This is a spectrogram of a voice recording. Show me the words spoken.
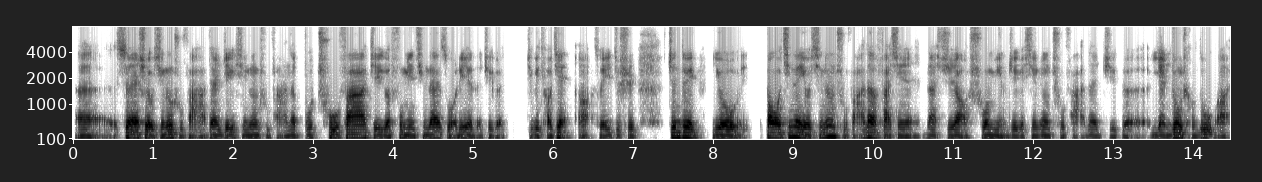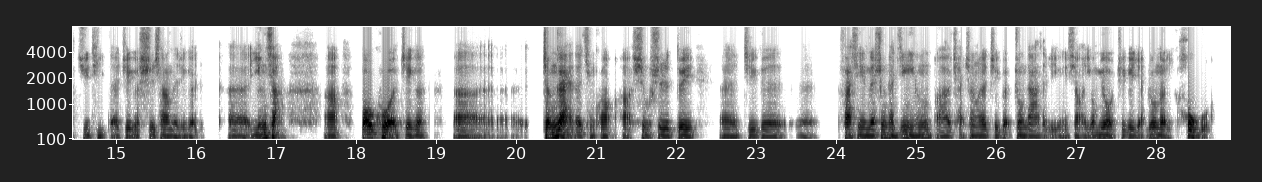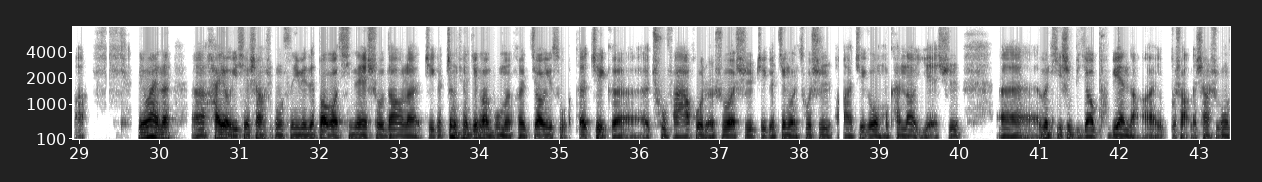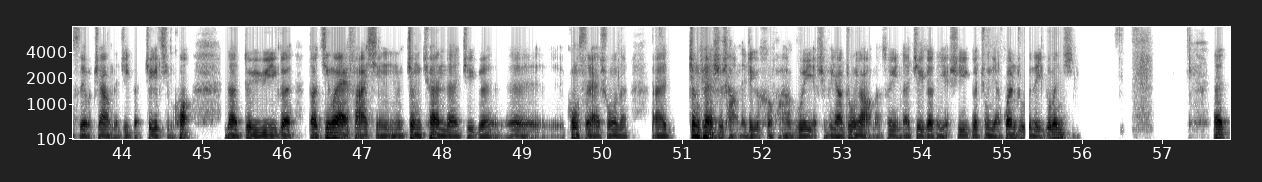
呃，虽然是有行政处罚，但是这个行政处罚呢不触发这个负面清单所列的这个。这个条件啊，所以就是针对有报告期内有行政处罚的发行人，那是要说明这个行政处罚的这个严重程度啊，具体的这个事项的这个呃影响啊，包括这个呃整改的情况啊，是不是对呃这个呃发行人的生产经营啊产生了这个重大的影响，有没有这个严重的后果啊？另外呢，呃，还有一些上市公司，因为在报告期内受到了这个证券监管部门和交易所的这个处罚，或者说是这个监管措施啊，这个我们看到也是，呃，问题是比较普遍的啊，有不少的上市公司有这样的这个这个情况。那对于一个到境外发行证券的这个呃公司来说呢，呃，证券市场的这个合法合规也是非常重要的，所以呢，这个呢也是一个重点关注的一个问题。那。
